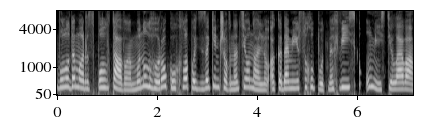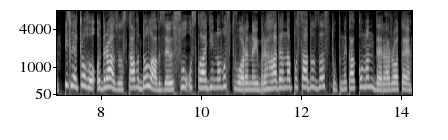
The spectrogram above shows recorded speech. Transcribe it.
Володимир з Полтави минулого року хлопець закінчив Національну академію сухопутних військ у місті Лева. Після чого одразу став до лав ЗСУ у складі новоствореної бригади на посаду заступника командира роти.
